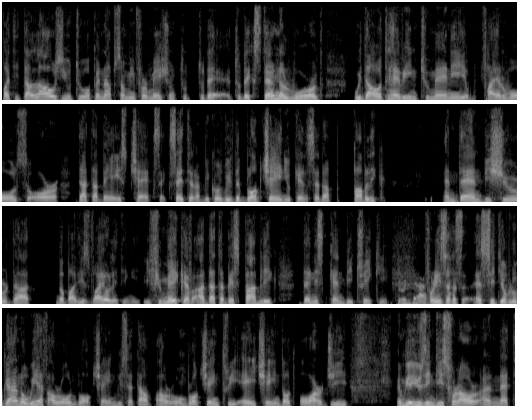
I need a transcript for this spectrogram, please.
but it allows you to open up some information to, to, the, to the external world without having too many firewalls or database checks, etc. Because with the blockchain, you can set up public and then be sure that nobody is violating it. If you make a, a, database public, then it can be tricky. For instance, as City of Lugano, we have our own blockchain. We set up our own blockchain, 3achain.org. And we are using this for our uh, net,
